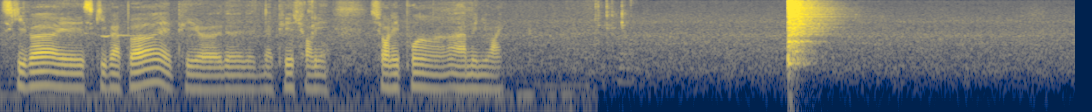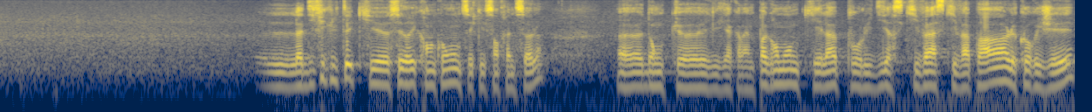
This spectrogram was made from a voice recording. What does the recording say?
ce qui va et ce qui ne va pas, et puis d'appuyer sur les, sur les points à améliorer. La difficulté que Cédric rencontre, c'est qu'il s'entraîne seul. Euh, donc euh, il n'y a quand même pas grand monde qui est là pour lui dire ce qui va, ce qui ne va pas, le corriger.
